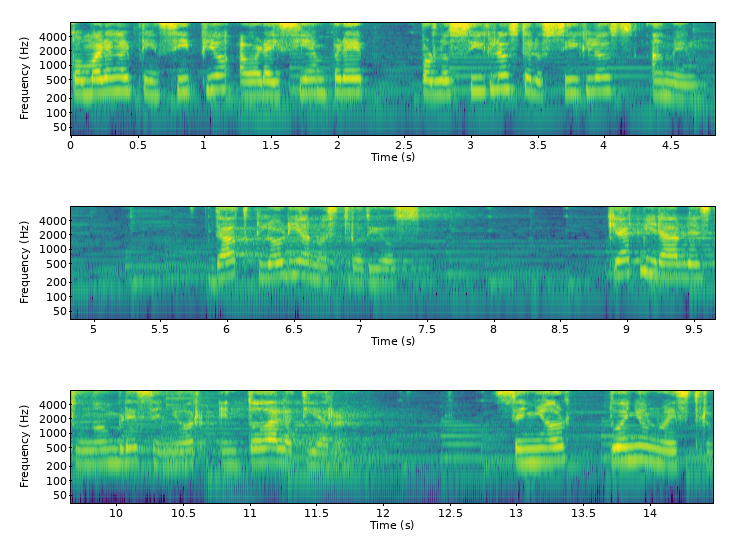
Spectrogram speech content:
como era en el principio, ahora y siempre, por los siglos de los siglos. Amén. Dad gloria a nuestro Dios. Qué admirable es tu nombre, Señor, en toda la tierra. Señor, dueño nuestro,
